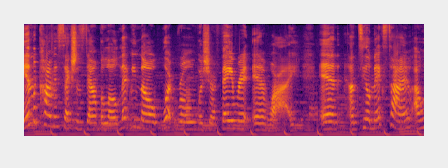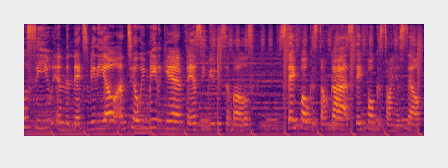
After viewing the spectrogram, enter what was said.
In the comment sections down below, let me know what room was your favorite and why. And until next time, I will see you in the next video. Until we meet again, Fancy Beauties and Bows, stay focused on God, stay focused on yourself,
